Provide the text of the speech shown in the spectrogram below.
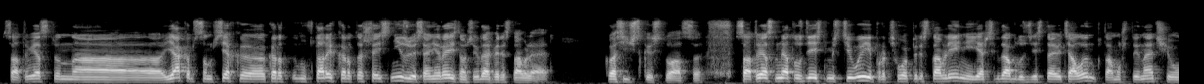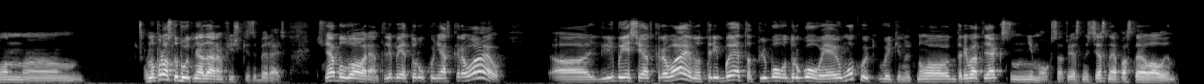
Соответственно, Якобсон всех э, ну, вторых коротышей снизу, если они рейзом, всегда переставляют классическая ситуация. Соответственно, у меня тут 10 мастевые, против его переставления я всегда буду здесь ставить алын, потому что иначе он э, ну, просто будет меня даром фишки забирать. То есть у меня был два варианта. Либо я эту руку не открываю, а, либо если я открываю, но 3бет от любого другого я ее мог выкинуть, но 3бет Яксон не мог. Соответственно, естественно, я поставил алын.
